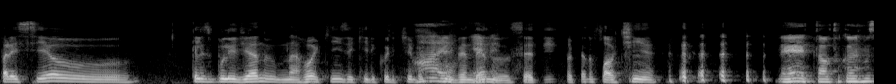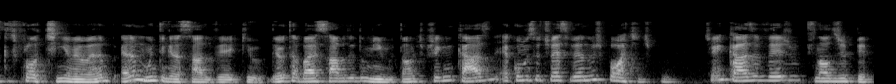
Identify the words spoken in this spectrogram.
Parecia o... aqueles bolivianos na rua 15 aqui de Curitiba ah, é, vendendo é, CD, tocando flautinha. É, tava tocando as músicas de flautinha mesmo. Era, era, muito engraçado ver aquilo. Eu trabalho sábado e domingo, então tipo, chego em casa, é como se eu estivesse vendo um esporte. Tipo, Chego em casa, vejo o final do GP.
